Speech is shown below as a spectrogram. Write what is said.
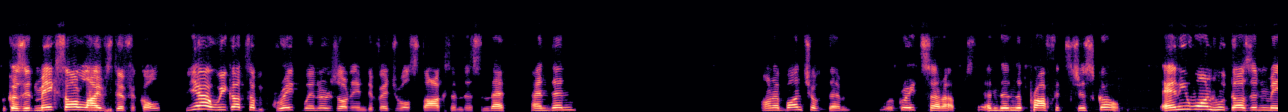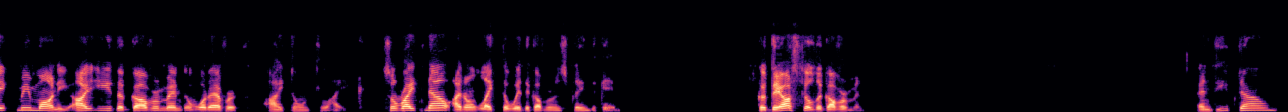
because it makes our lives difficult. Yeah, we got some great winners on individual stocks and this and that. And then on a bunch of them were great setups, and then the profits just go. Anyone who doesn't make me money, i.e., the government or whatever, I don't like. So right now, I don't like the way the government is playing the game because they are still the government. And deep down,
